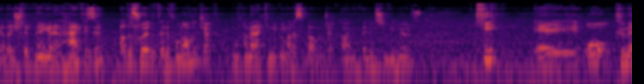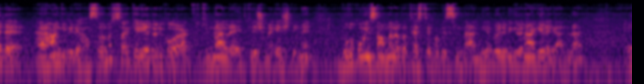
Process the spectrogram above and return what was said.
ya da işletmeye gelen herkesin adı soyadı telefonu alınacak. Muhtemelen kimlik numarası da alınacak. Daha gitmediğimiz için bilmiyoruz. Ki e, o kümede herhangi biri hastalanırsa geriye dönük olarak kimlerle etkileşime geçtiğini bulup o insanlara da test yapabilsinler diye böyle bir yönergeyle geldiler. E,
